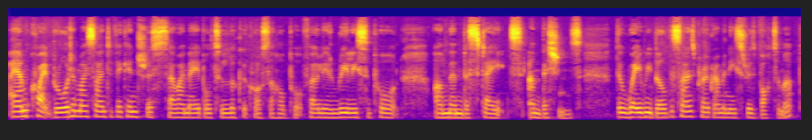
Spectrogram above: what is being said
I am quite broad in my scientific interests, so I'm able to look across the whole portfolio and really support our member state ambitions. The way we build the science program in Easter is bottom up,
